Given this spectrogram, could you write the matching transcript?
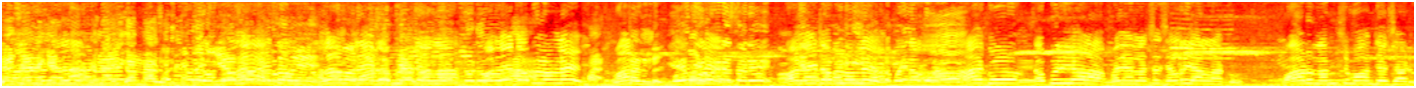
దేశానికి రైతుని. డబ్బులు ఉన్నాయి ఏమైనా సరే డబ్బులు నాకు డబ్బులు ఇవ్వాలా పదిహేను లక్షలు చిల్లర ఇవ్వాలి నాకు? వాడు నమ్మించి మోసం చేశాడు.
